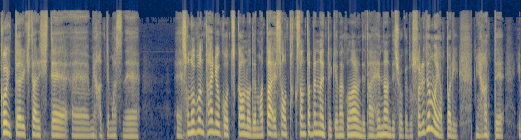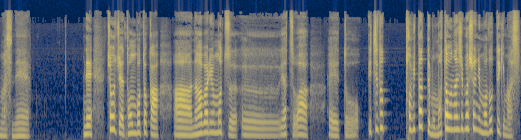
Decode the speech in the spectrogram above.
ごい行ったり来たりして、えー、見張ってますね。えー、その分体力を使うのでまた餌をたくさん食べないといけなくなるんで大変なんでしょうけどそれでもやっぱり見張っていますね。で蝶々やトンボとかあ縄張りを持つやつは、えーと、一度飛び立ってもまた同じ場所に戻ってきます。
